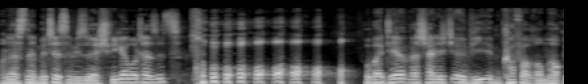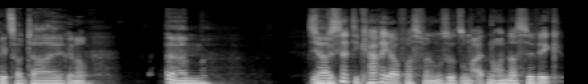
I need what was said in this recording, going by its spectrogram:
und das in der Mitte ist irgendwie so der Schwiegermuttersitz. Wobei der wahrscheinlich irgendwie im Kofferraum horizontal. genau. Ähm, So So Ja. ein bisschen hat die Karre ja auch was von so, so einem alten Honda Civic.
